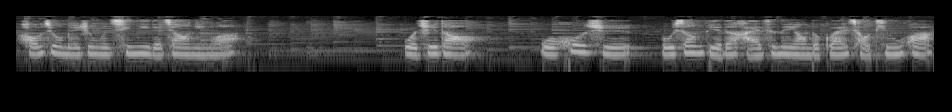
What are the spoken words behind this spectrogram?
好久没这么亲昵的叫您了。我知道，我或许不像别的孩子那样的乖巧听话，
